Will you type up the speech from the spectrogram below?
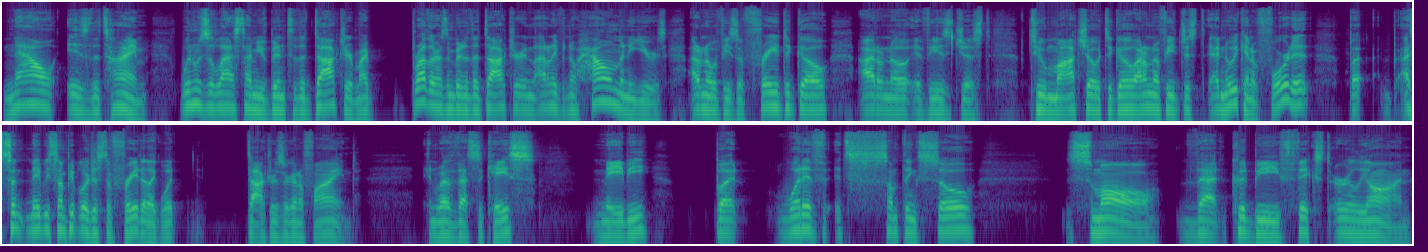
Now is the time. When was the last time you've been to the doctor? My brother hasn't been to the doctor in I don't even know how many years. I don't know if he's afraid to go. I don't know if he's just too macho to go. I don't know if he just. I know he can afford it, but I maybe some people are just afraid of like what doctors are going to find, and whether that's the case, maybe. But what if it's something so small that could be fixed early on?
